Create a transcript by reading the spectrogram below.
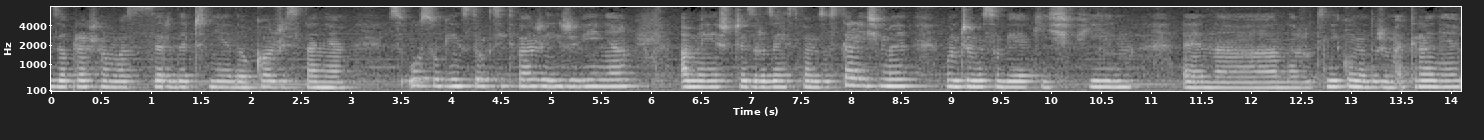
Zapraszam Was serdecznie do korzystania z usług instrukcji twarzy i żywienia. A my jeszcze z rodzeństwem zostaliśmy. Włączymy sobie jakiś film e, na narzutniku, na dużym ekranie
